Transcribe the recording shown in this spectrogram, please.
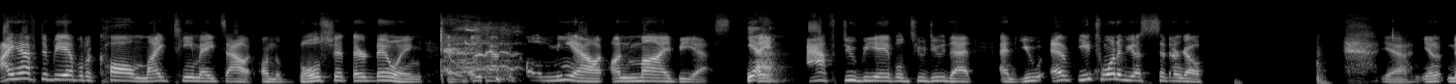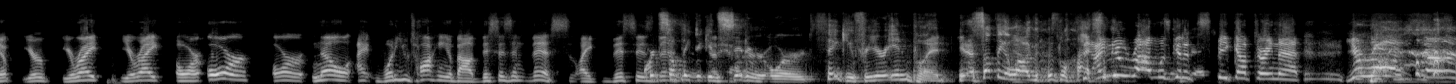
I have to be able to call my teammates out on the bullshit they're doing, and they have to call me out on my BS yeah have to be able to do that and you each one of you has to sit there and go yeah, you know, nope, you're you're right, you're right, or or or no, I what are you talking about? This isn't this. Like this is or this. something to consider, or thank you for your input. You know, something along those lines. I knew Ron was gonna speak up during that. You're wrong, sir.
